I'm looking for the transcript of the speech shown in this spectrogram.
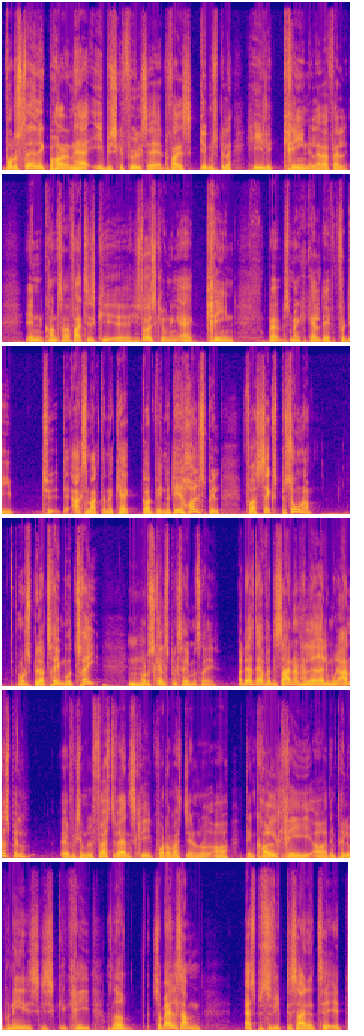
Hvor du stadigvæk beholder den her episke følelse af, at du faktisk gennemspiller hele krigen, eller i hvert fald en kontrafaktisk øh, historieskrivning af krigen, hvis man kan kalde det, fordi aksemagterne kan godt vinde. Og det er et holdspil for seks personer, hvor du spiller 3 mod 3, Mm-hmm. og du skal spille 3 mod 3. Og det er også derfor, at designeren har lavet alle mulige andre spil. Øh, For eksempel Første Verdenskrig, Quartermaster General, og Den Kolde Krig, og Den Peloponnesiske Krig, og sådan noget, som alle sammen er specifikt designet til et,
